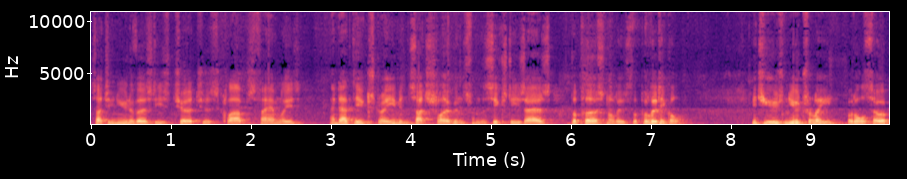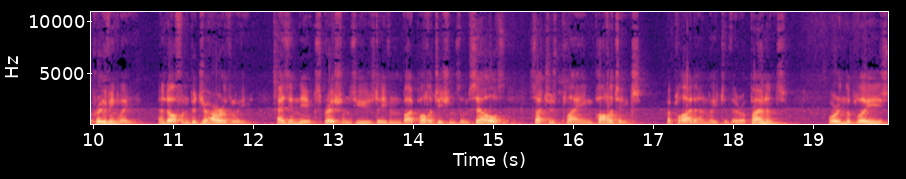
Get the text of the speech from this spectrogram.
such in universities, churches, clubs, families, and at the extreme in such slogans from the 60s as the personal is the political. It's used neutrally, but also approvingly, and often pejoratively, as in the expressions used even by politicians themselves, such as playing politics, applied only to their opponents, or in the pleas,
